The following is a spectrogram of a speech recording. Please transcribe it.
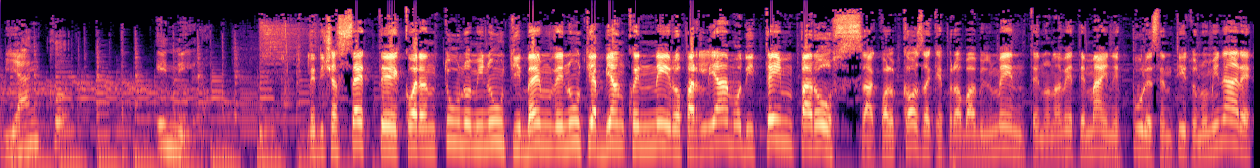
bianco e nero. Le 17.41 minuti, benvenuti a Bianco e Nero, parliamo di Tempa Rossa, qualcosa che probabilmente non avete mai neppure sentito nominare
